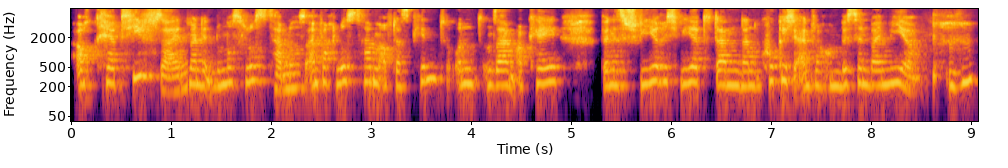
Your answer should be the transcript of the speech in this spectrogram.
auch kreativ sein. Ich meine, du musst Lust haben. Du musst einfach Lust haben auf das Kind und, und sagen, okay, wenn es schwierig wird, dann, dann gucke ich einfach ein bisschen bei mir. Mhm.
